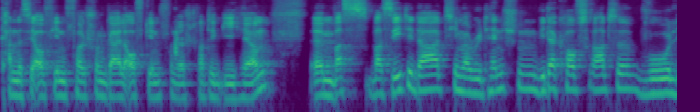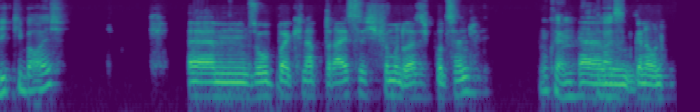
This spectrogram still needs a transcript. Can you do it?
kann das ja auf jeden Fall schon geil aufgehen von der Strategie her. Ähm, was, was seht ihr da? Thema Retention, Wiederkaufsrate, wo liegt die bei euch? Ähm, so bei knapp 30, 35 Prozent. Okay. Ähm, genau, und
